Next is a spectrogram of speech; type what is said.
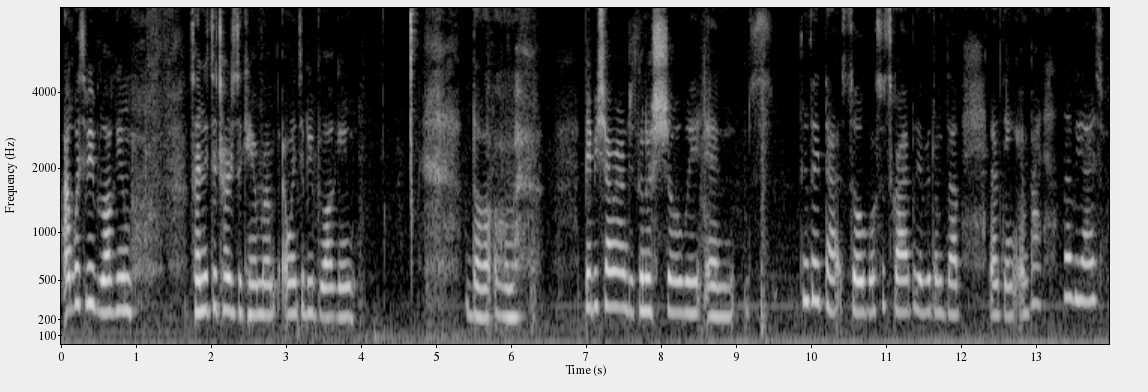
I'm going to be vlogging. So I need to charge the camera. I'm going to be vlogging the um baby shower. I'm just gonna show it and things like that. So go subscribe, give it a thumbs up, and everything. And bye. Love you guys.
